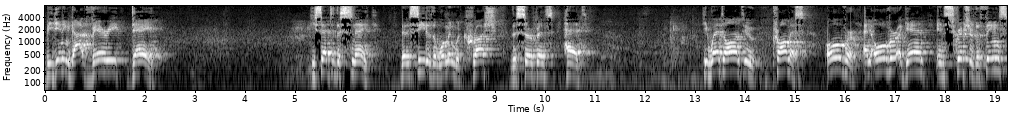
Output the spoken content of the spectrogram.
beginning that very day. He said to the snake, that a seed of the woman would crush the serpent's head. He went on to promise over and over again in Scripture the things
